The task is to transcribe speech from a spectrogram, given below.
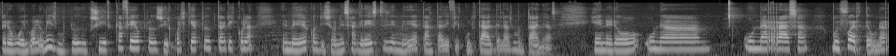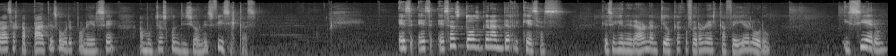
pero vuelvo a lo mismo, producir café o producir cualquier producto agrícola en medio de condiciones agrestes, en medio de tanta dificultad de las montañas, generó una, una raza muy fuerte, una raza capaz de sobreponerse a muchas condiciones físicas. Es, esas dos grandes riquezas que se generaron en Antioquia, que fueron el café y el oro, hicieron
